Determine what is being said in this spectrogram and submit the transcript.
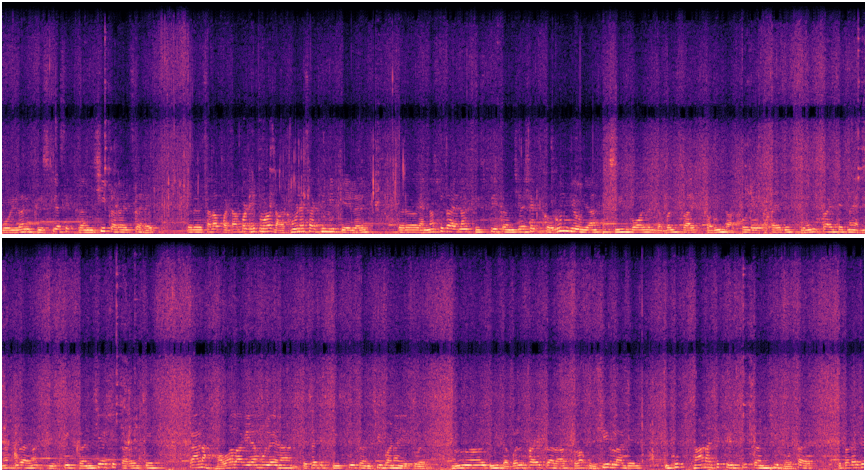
गोल्डन क्रिस्पी असे क्रंची करायचं आहे. तर चला पटापट हे तुम्हाला दाखवण्यासाठी मी केलं आहे तर यांना सुद्धा आहे ना क्रिस्पी क्रंची असे करून घेऊया. चीज बॉल डबल फ्राय करून दाखवले. आता हे जे फ्रेंच फ्राईज आहेत ना यांना सुद्धा आहे ना क्रिस्पी क्रंची असे करायचे. कारण हवा लागल्यामुळे ना त्याच्यात एक क्रिस्पी क्रंचीपणा येतो आहे म्हणून तुम्ही डबल फ्राय करा थोडा उशीर लागेल. की खूप छान असे क्रिस्पी क्रंची होत आहेत तर त्याला जे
